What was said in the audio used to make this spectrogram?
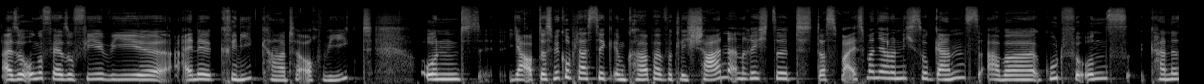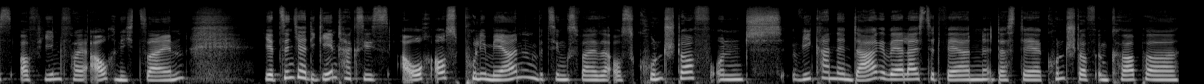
Also ungefähr so viel wie eine Kreditkarte auch wiegt. Und ja, ob das Mikroplastik im Körper wirklich Schaden anrichtet, das weiß man ja noch nicht so ganz, aber gut für uns kann es auf jeden Fall auch nicht sein. Jetzt sind ja die Gentaxis auch aus Polymeren beziehungsweise aus Kunststoff. Und wie kann denn da gewährleistet werden, dass der Kunststoff im Körper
